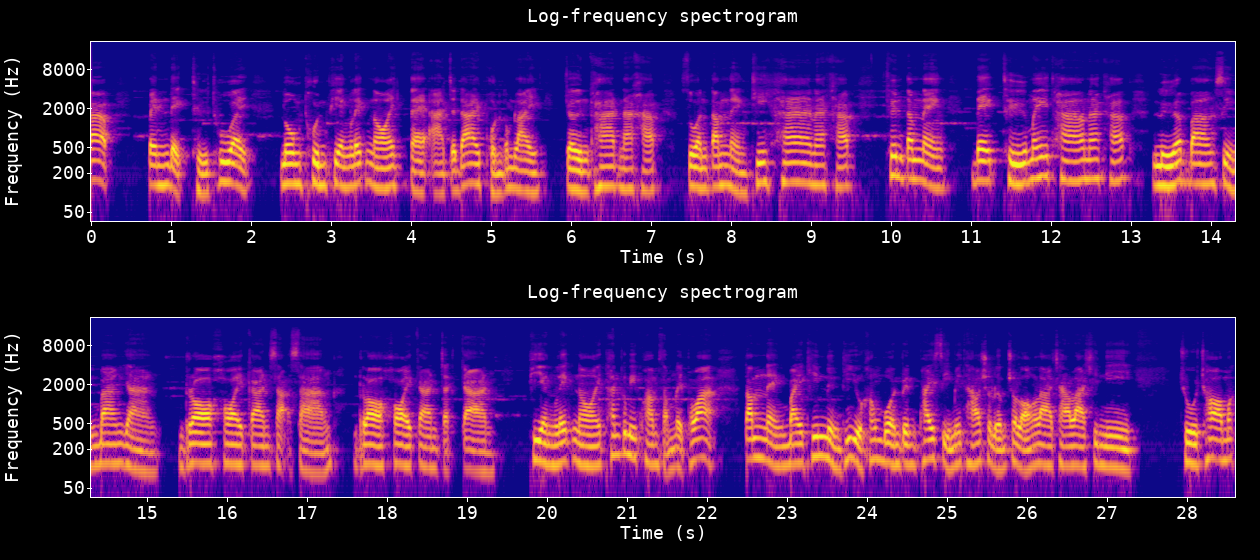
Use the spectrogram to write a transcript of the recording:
ลาภเป็นเด็กถือถ้วย ลงทุนเพียงเล็กน้อย แต่อาจจะได้ผลกำไรเกินคาดนะครับ ส่วนตำแหน่งที่ 5 นะครับ ขึ้นตำแหน่งเด็กถือไม้เท้านะครับ เหลือบางสิ่งบางอย่าง รอคอยการสะสาง รอคอยการจัดการ เพียงเล็กน้อย ท่านก็มีความสำเร็จเพราะว่าตำแหน่งใบที่หนึ่งที่อยู่ข้างบนเป็นไพ่สีไม้เท้าเฉลิมฉลองราชาราชินี ชูช่อมะ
